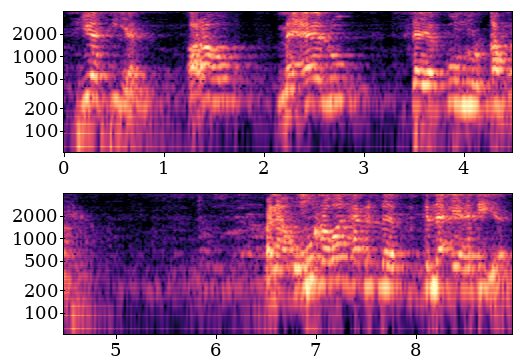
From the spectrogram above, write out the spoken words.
سياسيا. أراه مآله سيكون القبر. معناها أمورنا واضحة في الناحية هذه.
